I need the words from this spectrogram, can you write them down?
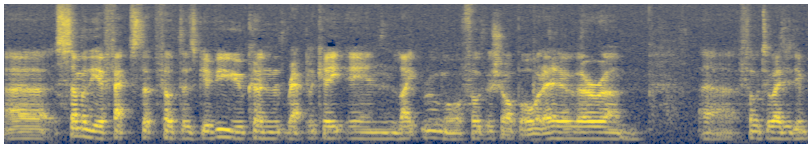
uh, some of the effects that filters give you, you can replicate in Lightroom or Photoshop or whatever um, photo editing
